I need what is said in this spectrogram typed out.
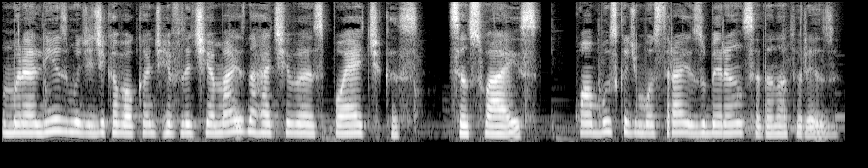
o muralismo de Di Cavalcante refletia mais narrativas poéticas, sensuais, com a busca de mostrar a exuberância da natureza.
